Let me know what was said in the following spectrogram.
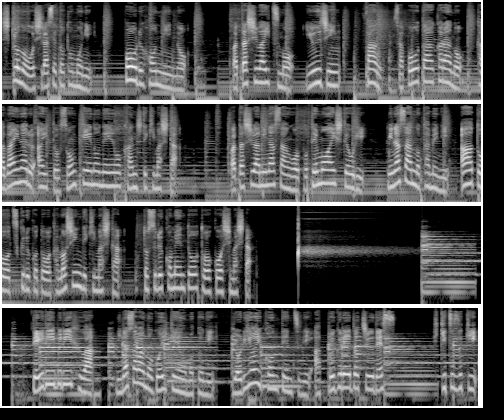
死去のお知らせとともにポール本人の私はいつも友人、ファン、サポーターからの多大なる愛と尊敬の念を感じてきました。私は皆さんをとても愛しており皆さんのためにアートを作ることを楽しんできましたとするコメントを投稿しました。デイリーブリーフは皆様のご意見をもとにより良いコンテンツにアップグレード中です。引き続き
